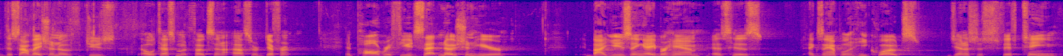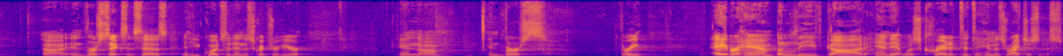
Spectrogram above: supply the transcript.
the salvation of Jews, Old Testament folks, and us are different. And Paul refutes that notion here by using Abraham as his example, and he quotes Genesis 15. Uh, in verse 6, it says, and he quotes it in the scripture here, in, um, in verse 3 Abraham believed God, and it was credited to him as righteousness.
